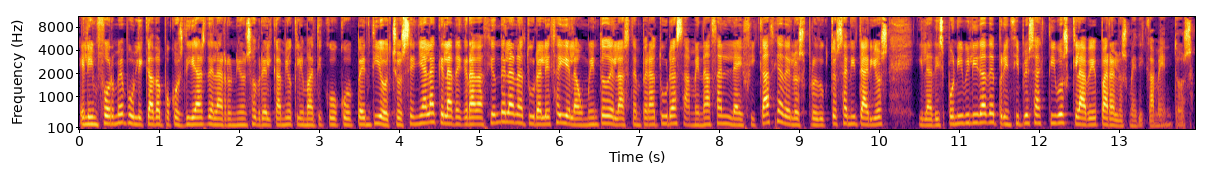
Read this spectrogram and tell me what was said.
El informe, publicado a pocos días de la reunión sobre el cambio climático COP28, señala que la degradación de la naturaleza y el aumento de las temperaturas amenazan la eficacia de los productos sanitarios y la disponibilidad de principios activos clave para los medicamentos.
